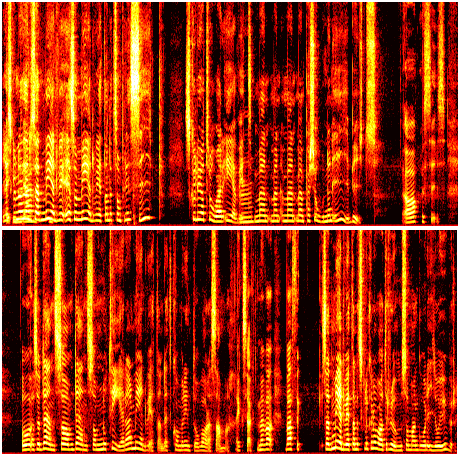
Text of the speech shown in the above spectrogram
Jag skulle ändå säga att medve, alltså medvetandet som princip skulle jag tro är evigt Mm. men, men, men, men personen i byts. Ja, precis. Och, Alltså den som, den som noterar medvetandet kommer inte att vara samma. exakt. Men va, varför... Så att medvetandet skulle kunna vara ett rum som man går i och ur.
